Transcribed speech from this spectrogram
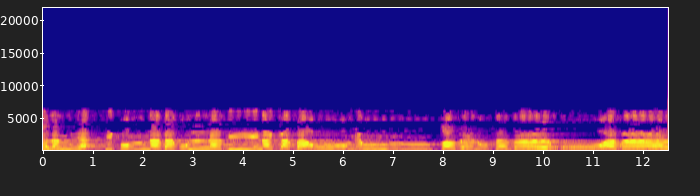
ألم يأتكم نبأ الذين كفروا من قبل فذاقوا وبال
